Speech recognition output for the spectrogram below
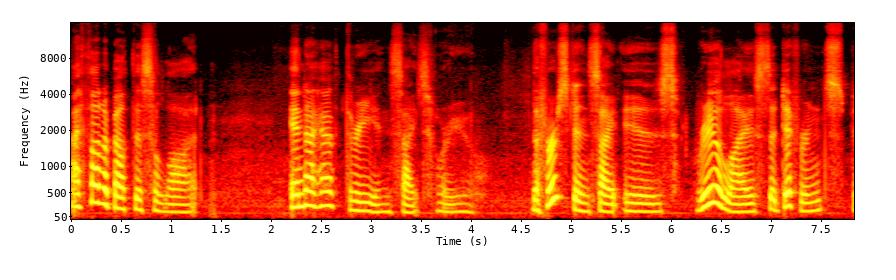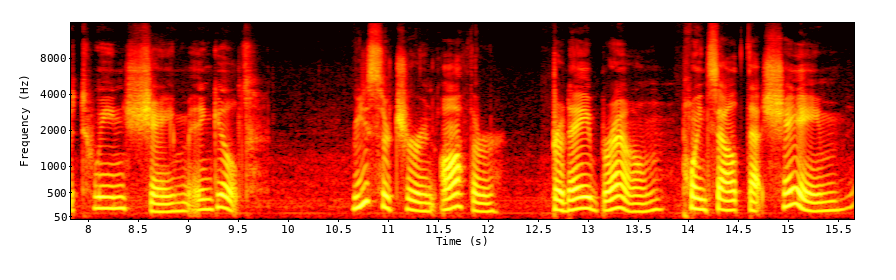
I thought about this a lot, and I have three insights for you. The first insight is realize the difference between shame and guilt. Researcher and author Brene Brown points out that shame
